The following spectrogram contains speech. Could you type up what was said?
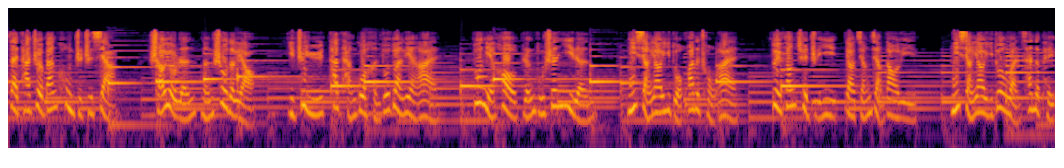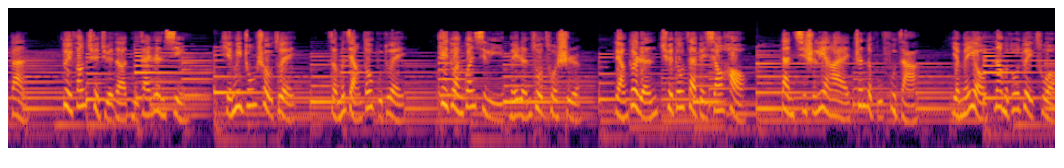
在他这般控制之下，少有人能受得了，以至于他谈过很多段恋爱，多年后仍独身一人。你想要一朵花的宠爱，对方却执意要讲讲道理；你想要一顿晚餐的陪伴，对方却觉得你在任性，甜蜜中受罪。怎么讲都不对，这段关系里没人做错事，两个人却都在被消耗。但其实恋爱真的不复杂，也没有那么多对错，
